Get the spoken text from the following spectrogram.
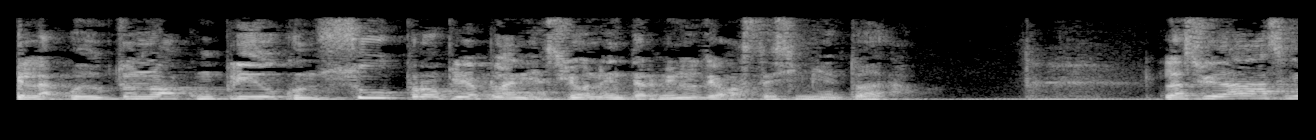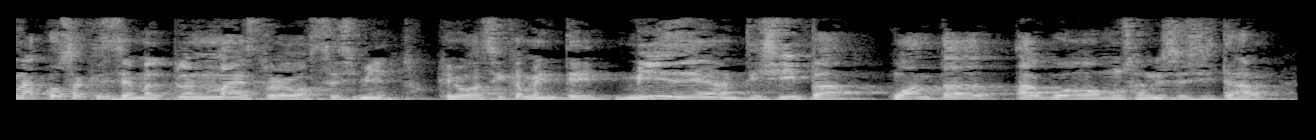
El acueducto no ha cumplido con su propia planeación en términos de abastecimiento de agua. La ciudad hace una cosa que se llama el Plan Maestro de Abastecimiento, que básicamente mide, anticipa cuánta agua vamos a necesitar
